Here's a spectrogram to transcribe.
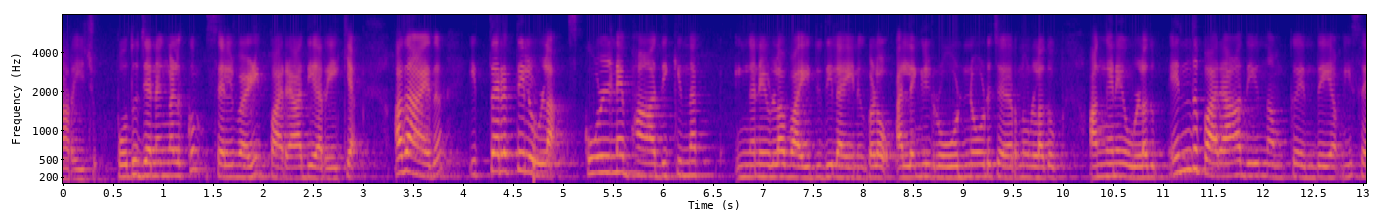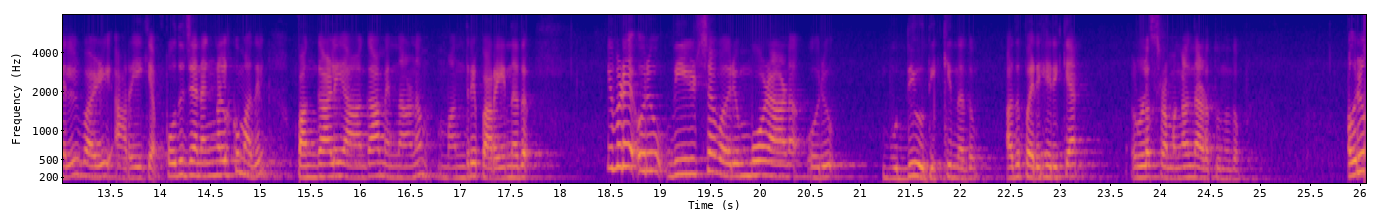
അറിയിച്ചു. പൊതുജനങ്ങൾക്കും സെൽ വഴി പരാതി അറിയിക്കാം. അതായത് ഇത്തരത്തിലുള്ള സ്കൂളിനെ ബാധിക്കുന്ന ഇങ്ങനെയുള്ള വൈദ്യുതി ലൈനുകളോ അല്ലെങ്കിൽ റോഡിനോട് ചേർന്നുള്ളതും അങ്ങനെയുള്ളതും എന്ത് പരാതിയും നമുക്ക് എന്ത് ചെയ്യാം? ഈ സെൽ വഴി അറിയിക്കാം. പൊതുജനങ്ങൾക്കും അതിൽ പങ്കാളിയാകാം എന്നാണ് മന്ത്രി പറയുന്നത്. ഇവിടെ ഒരു വീഴ്ച വരുമ്പോഴാണ് ഒരു ബുദ്ധി ഉദിക്കുന്നതും അത് പരിഹരിക്കാൻ ഉള്ള ശ്രമങ്ങൾ നടത്തുന്നതും. ഒരു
